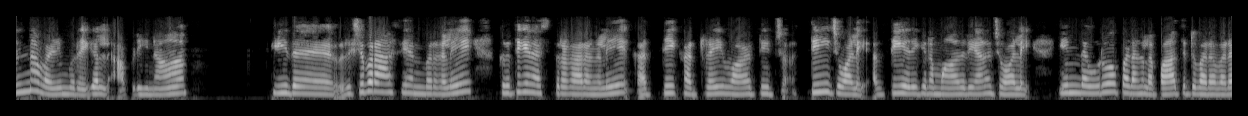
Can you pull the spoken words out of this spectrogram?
என்ன வழிமுறைகள் அப்படின்னா இது ரிஷபராசி அன்பர்களே கிருத்திகை நட்சத்திரக்காரங்களே கத்தி கற்றை வாழ்த்தி தீ ஜுவாலை அது தீ எரிக்கிற மாதிரியான ஜுவாலை. இந்த உருவப்படங்களை பார்த்துட்டு வர வர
